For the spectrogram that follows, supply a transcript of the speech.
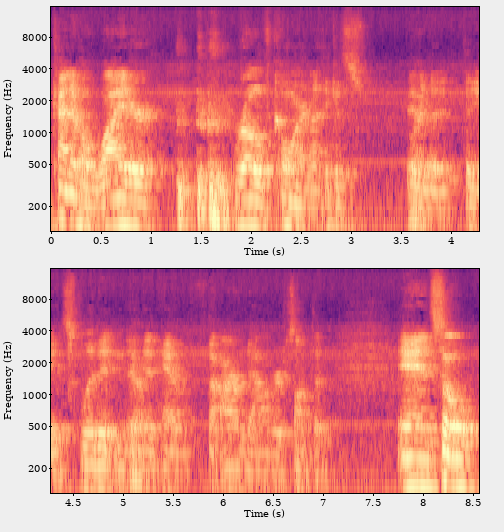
kind of a wider row of corn. I think it's where Yeah. the, they had split it and they Yeah. didn't have the arm down or something. And so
